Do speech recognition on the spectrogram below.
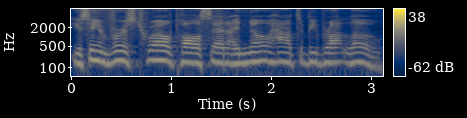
You see, in verse 12, Paul said, I know how to be brought low,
